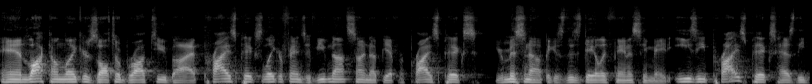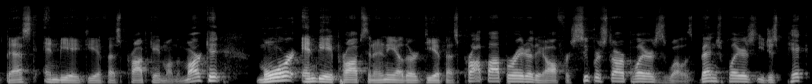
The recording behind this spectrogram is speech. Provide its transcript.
And Locked On Lakers is also brought to you by Prize Picks. Laker fans, if you've not signed up yet for Prize Picks, you're missing out because this daily fantasy made easy. Prize Picks has the best NBA DFS prop game on the market. More NBA props than any other DFS prop operator. They offer superstar players as well as bench players. You just pick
